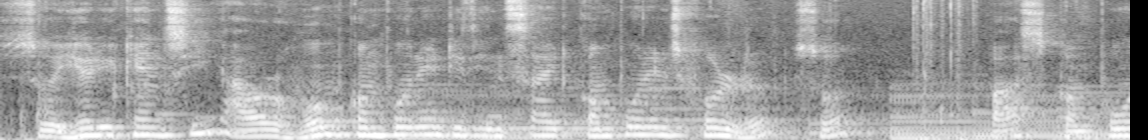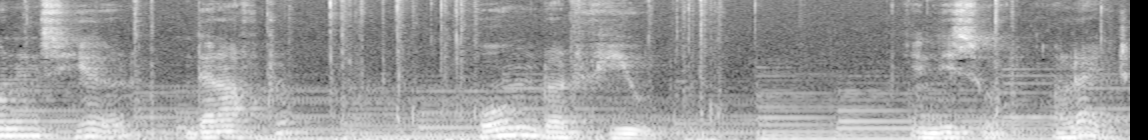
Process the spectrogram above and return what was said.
so here you can see our home component is inside components folder. So pass components here then after home.vue in this way all right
